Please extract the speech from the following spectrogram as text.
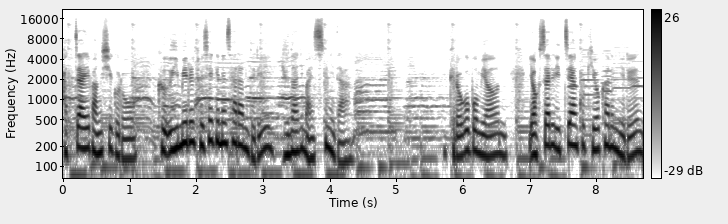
각자의 방식으로 그 의미를 되새기는 사람들이 유난히 많습니다. 그러고 보면 역사를 잊지 않고 기억하는 일은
